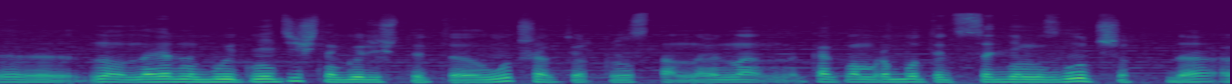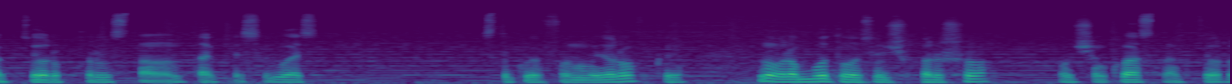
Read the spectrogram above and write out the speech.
Э, Ну, наверное, будет неэтично говорить, что это лучший актер Кыргызстана. Наверное, как вам работать с одним из лучших да, актеров Кыргызстана, так я согласен с такой формулировкой. Ну, работалось очень хорошо, очень классный актер.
